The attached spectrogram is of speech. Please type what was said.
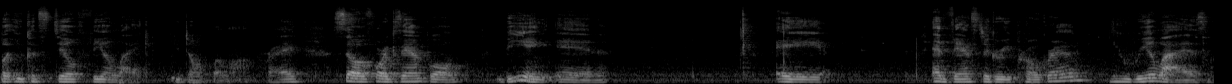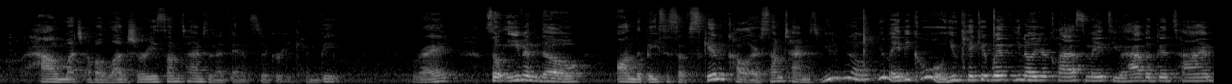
but you could still feel like you don't belong, right? So, for example, being in a advanced degree program, you realize how much of a luxury sometimes an advanced degree can be, right? So even though on the basis of skin color, sometimes you you know you may be cool. You kick it with you know your classmates. You have a good time.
